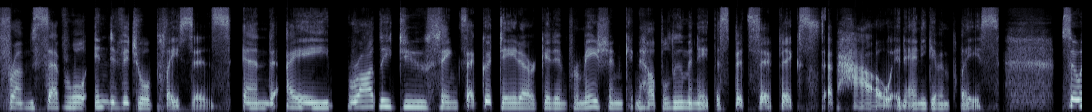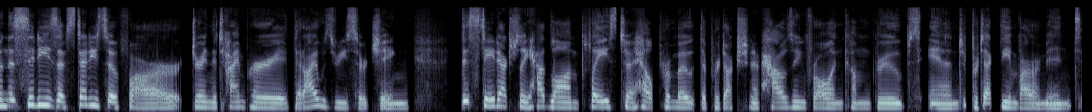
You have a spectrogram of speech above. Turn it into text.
from several individual places. And I broadly do think that good data or good information can help illuminate the specifics of how in any given place. So in the cities I've studied so far during the time period that I was researching, the state actually had law in place to help promote the production of housing for all income groups and to protect the environment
